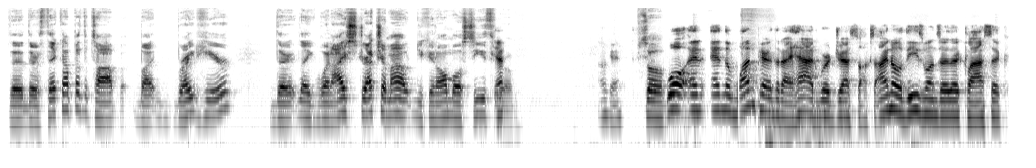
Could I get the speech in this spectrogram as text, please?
They're, they're thick up at the top, but right here, they're like when I stretch them out, you can almost see through Yep. them. Okay. So Well, and and the one pair that I had were dress socks. I know these ones are their classic,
